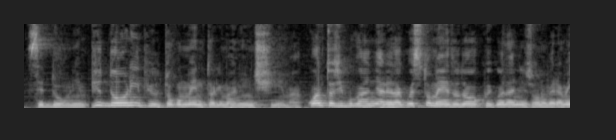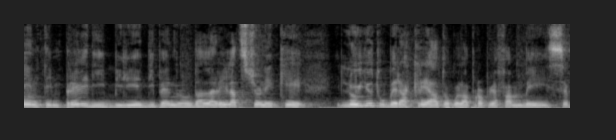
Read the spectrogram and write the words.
se doni. Più doni, più il tuo commento rimane in cima. Quanto si può guadagnare da questo metodo? Qui i guadagni sono veramente imprevedibili e dipendono dalla relazione che lo youtuber ha creato con la propria fanbase.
